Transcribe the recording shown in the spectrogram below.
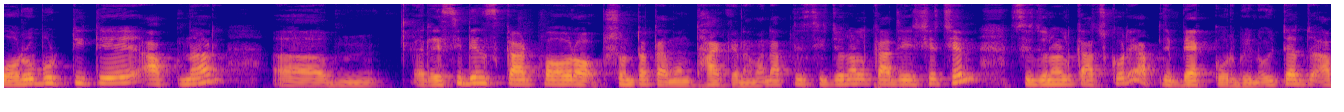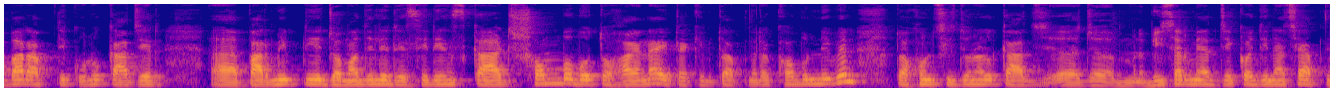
পরবর্তীতে আপনার রেসিডেন্স কার্ড পাওয়ার অপশনটা তেমন থাকে না। মানে আপনি সিজনাল কাজে এসেছেন সিজনাল কাজ করে আপনি ব্যাক করবেন। ওইটা আবার আপনি কোনো কাজের পারমিট নিয়ে জমা দিলে রেসিডেন্স কার্ড সম্ভবত হয় না, এটা কিন্তু আপনারা খবর নেবেন। তখন সিজনাল কাজ মানে ভিসার মেয়াদ যে কয়দিন আছে, আপনি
